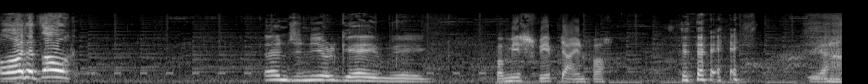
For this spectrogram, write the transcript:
Oh, das auch! Engineer Gaming. Bei mir schwebt er einfach. Echt? Ja.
